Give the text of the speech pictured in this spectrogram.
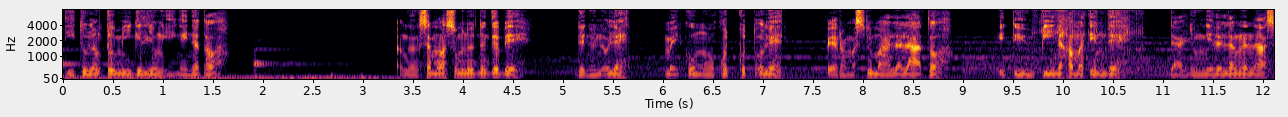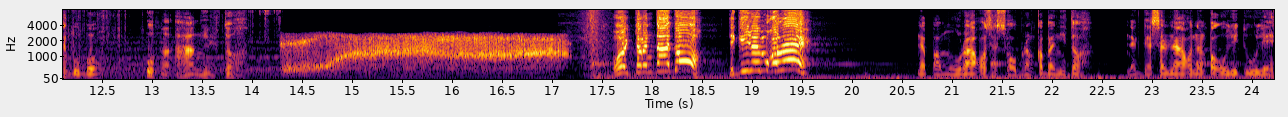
Dito lang tumigil yung ingay na to. Hanggang sa mga sumunod na gabi, ganun ulit. May kumukutkot ulit. Pero mas lumalala to. Ito yung pinakamatindi dahil yung nilalang na nasa bubong, umaangil to. Hoy, tarantado! Tigilan mo kami! Napamura ako sa sobrang kaba nito. Nagdasal na ako ng paulit-ulit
